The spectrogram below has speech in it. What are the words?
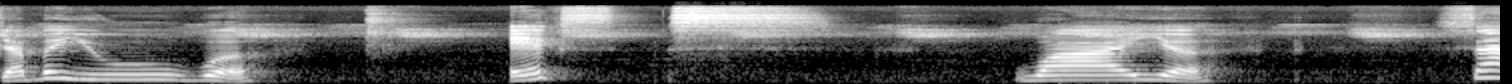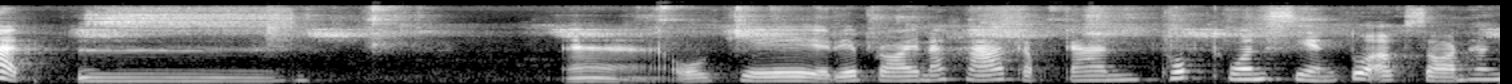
W X Y Z อ่า โอเค เรียบร้อยนะคะ กับการทบทวนเสียงตัวอักษรทั้ง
